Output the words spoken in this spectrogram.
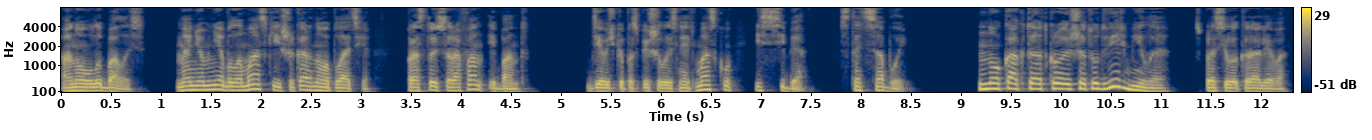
Оно улыбалось. На нем не было маски и шикарного платья, простой сарафан и бант. Девочка поспешила снять маску из себя, стать собой. «Но как ты откроешь эту дверь, милая?» — спросила королева.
